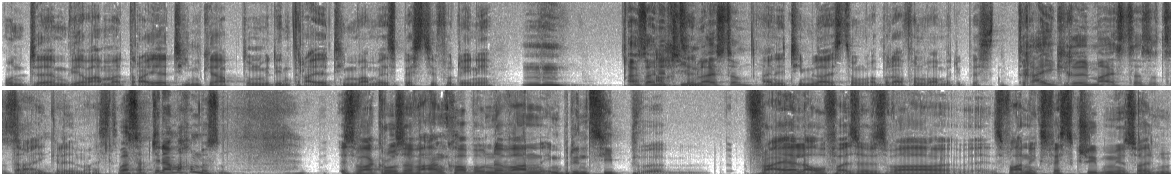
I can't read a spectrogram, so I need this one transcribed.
Und ähm, wir haben ein Dreierteam gehabt und mit dem Dreierteam waren wir das Beste von denen. Also eine 18. Teamleistung. Eine Teamleistung, aber davon waren wir die Besten. Drei Grillmeister sozusagen. Drei Grillmeister. Was habt ihr da machen müssen? Es war ein großer Warenkorb und da waren im Prinzip äh, freier Lauf. Also es war, es war nichts festgeschrieben. Wir sollten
